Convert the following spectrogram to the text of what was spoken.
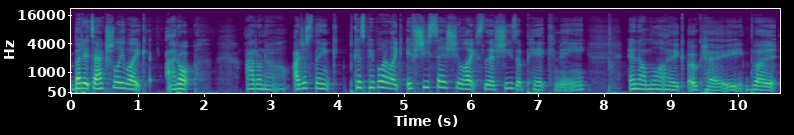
but it's actually like I don't. I don't know. I just think because people are like, if she says she likes this, she's a pick me. And I'm like, okay, but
